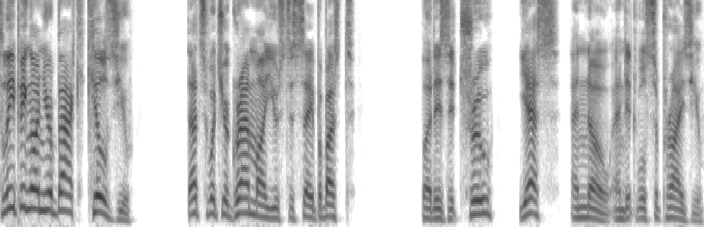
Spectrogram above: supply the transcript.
Sleeping on your back kills you. That's what your grandma used to say, but. But is it true? Yes and no, and it will surprise you.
